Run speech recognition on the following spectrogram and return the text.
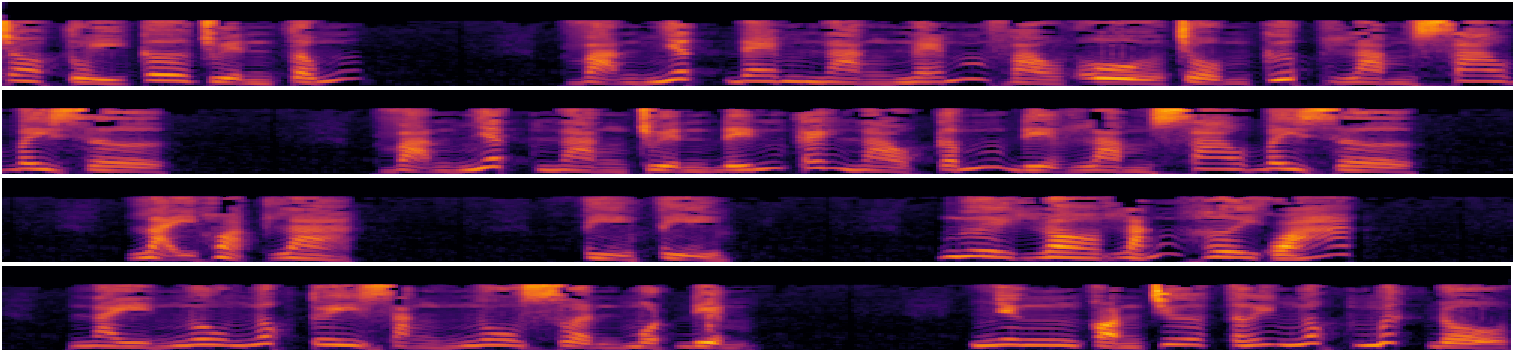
cho tùy cơ truyền tống. vạn nhất đem nàng ném vào ổ trộm cướp làm sao bây giờ. vạn nhất nàng truyền đến cái nào cấm địa làm sao bây giờ. lại hoặc là, tỉ tỉ, ngươi lo lắng hơi quá. này ngô ngốc tuy rằng ngô xuẩn một điểm, nhưng còn chưa tới ngốc mức độ.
